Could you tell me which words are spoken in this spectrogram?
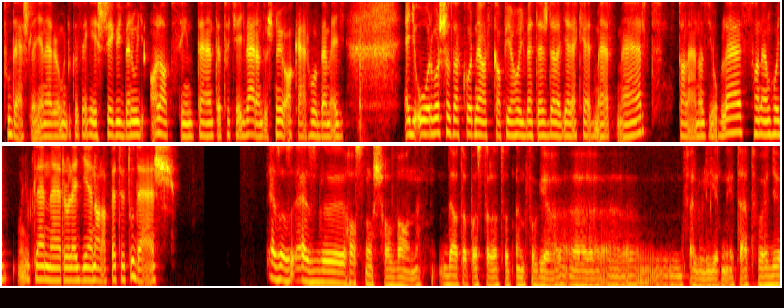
tudás legyen erről mondjuk az egészségügyben úgy alapszinten, tehát hogyha egy várandós nő akárhol bemegy egy orvoshoz, akkor ne azt kapja, hogy vetesd el a gyereked, mert, mert talán az jobb lesz, hanem hogy mondjuk lenne erről egy ilyen alapvető tudás. Ez, az, ez hasznos, ha van, de a tapasztalatot nem fogja felülírni. Tehát, hogy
